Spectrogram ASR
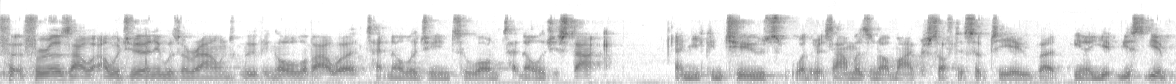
for, for us, our, our journey was around moving all of our technology into one technology stack and you can choose whether it's Amazon or Microsoft. It's up to you. But you know, you, you, you,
